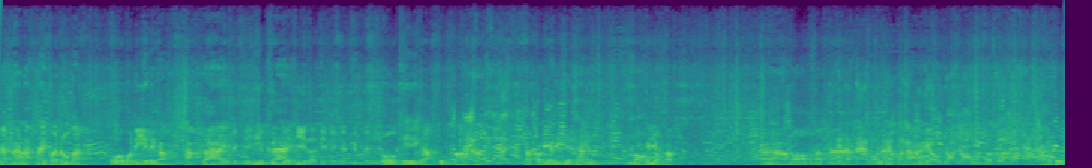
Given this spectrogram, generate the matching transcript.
ครับน่ารักไหนขอดูก่อนโอ้พอดีเลยครับขับได้เด็กๆถีจะบขึ้นได้เวทีแล้วเด็กๆจะขึ้นเวทีโอเคครับ ถูกต้องครับครับขออนุญาตเรียนท่านรองนายกครับอ่ามอบครับอ่าขอบคุณครับถ่ายครับผม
